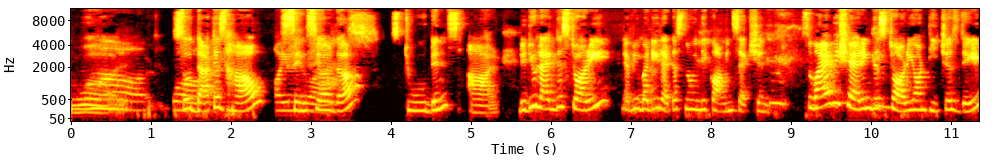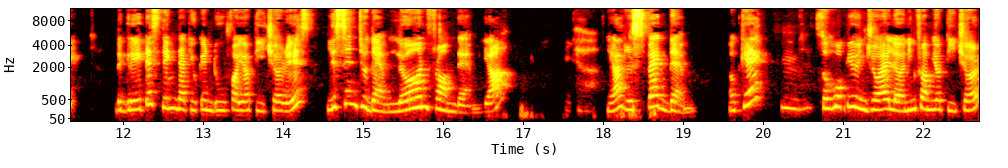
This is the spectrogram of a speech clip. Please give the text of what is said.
world. So that is how Or sincere the students are. Did you like this story? Everybody, let us know in the comment section. So, why are we sharing this story on Teachers' Day? The greatest thing that you can do for your teacher is listen to them, learn from them. Yeah? Yeah, respect them. Okay? Hmm. So, hope you enjoy learning from your teacher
